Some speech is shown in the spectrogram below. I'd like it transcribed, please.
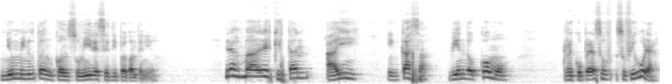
ni un minuto en consumir ese tipo de contenido. Las madres que están ahí en casa viendo cómo recuperar su, su figura.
